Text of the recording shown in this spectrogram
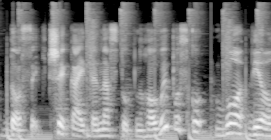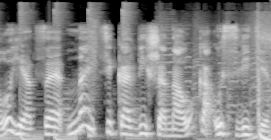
досить. Чекайте наступного випуску, бо біологія це найцікавіша наука у світі.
